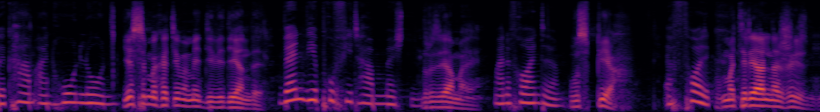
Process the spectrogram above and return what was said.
bekamen einen hohen Lohn. Если мы хотим иметь дивиденды, Wenn wir Profit haben möchten, друзья мои, meine Freunde, успех Erfolg в материальной жизни,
